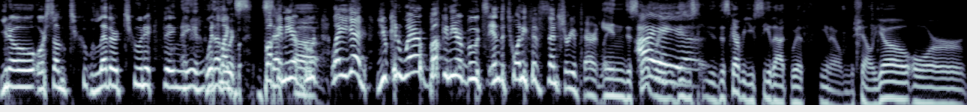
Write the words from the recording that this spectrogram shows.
you know, or some tu- leather tunic thing In- with like words, bu- buccaneer sec- uh, boots. Like again, you can wear buccaneer boots in the 25th century apparently. in Discovery, I, you uh, just- Discovery, you see that with you know Michelle Yeoh or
